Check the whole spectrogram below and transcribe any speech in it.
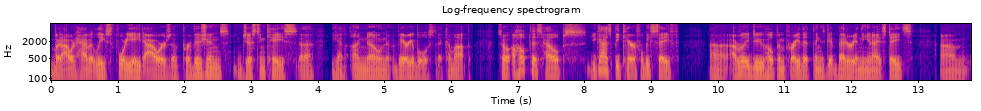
but I would have at least 48 hours of provisions just in case uh, you have unknown variables that come up. So I hope this helps. You guys be careful, be safe. Uh, I really do hope and pray that things get better in the United States. Um,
